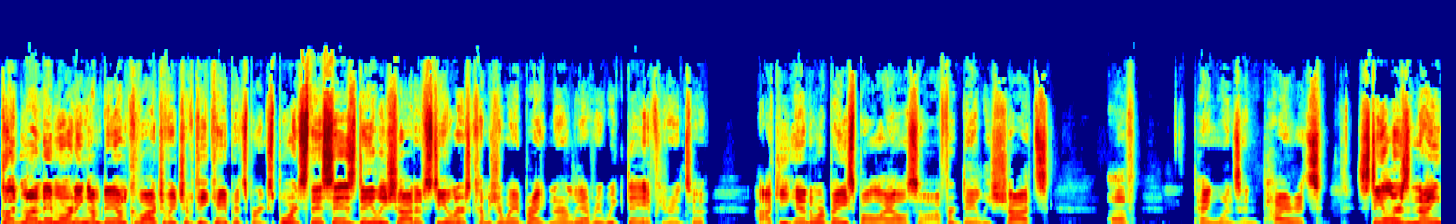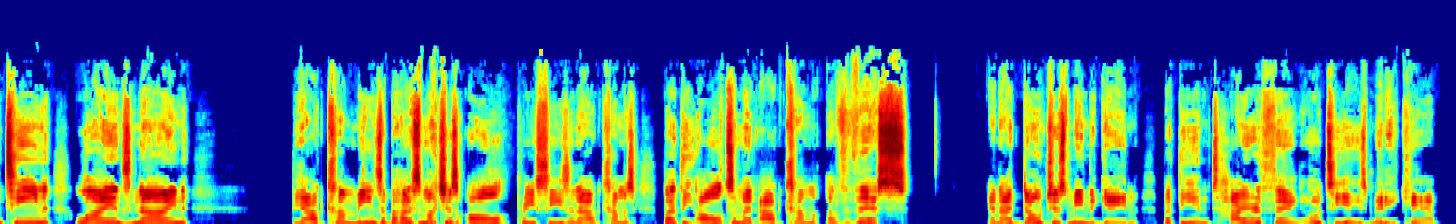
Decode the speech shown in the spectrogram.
Good Monday morning. I'm Dejan Kovacevic of DK Pittsburgh Sports. This is Daily Shot of Steelers. Comes your way bright and early every weekday. If you're into hockey and or baseball, I also offer daily shots of Penguins and Pirates. Steelers 19, Lions 9. The outcome means about as much as all preseason outcomes, but the ultimate outcome of this, and I don't just mean the game, but the entire thing OTA's mini camp,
